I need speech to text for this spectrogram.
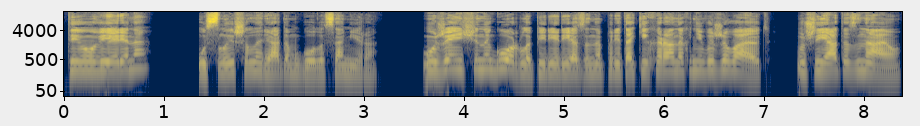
«Ты уверена?» Услышала рядом голос Амира. «У женщины горло перерезано, при таких ранах не выживают. Уж я-то знаю».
